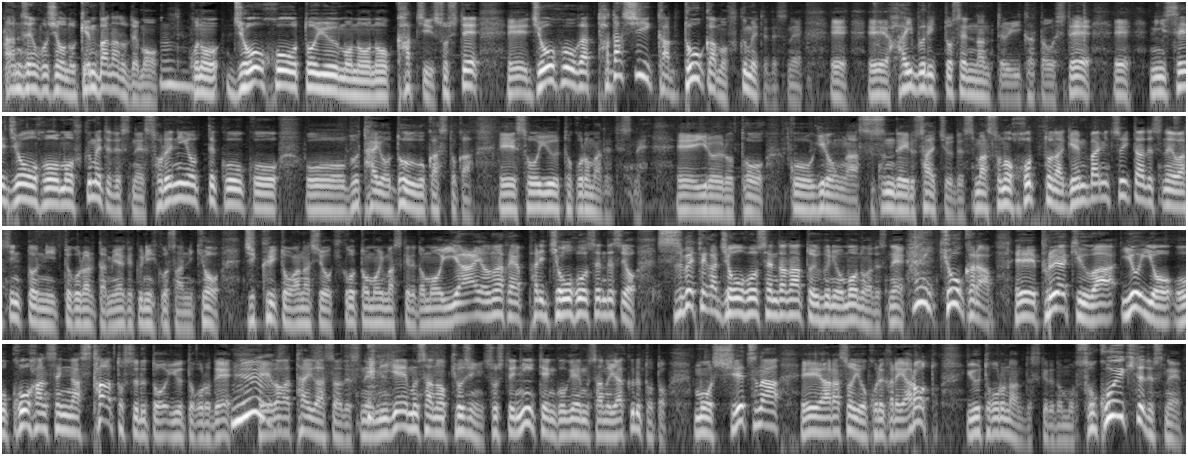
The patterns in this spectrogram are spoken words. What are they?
安全保障の現場などでも、この情報というものの価値、そして、えー、情報が正しいかどうかも含めてですね、えー、ハイブリッド戦なんていう言い方をして、えー、偽情報も含めてですね、それによってこう、こう、部隊をどう動かすとか、えー、そういうところまでですね、えー、いろいろと、こう、議論が進んでいる最中です。まあ、そのホットな現場についてはですね、ワシントンに行ってこられた三宅邦彦さんに今日、じっくりとお話を聞こうと思いますけれども、いや世の中やっぱり情報戦ですよ。すべてが情報戦だなというふうに思うのはですね、はい、今日から、えー、プロ野球はいよいよ後半戦がスタートするというところで、うん、えー、我がタイガースはですね、2ゲーム差の巨人、そして2.5ゲーム差のヤクルトと、もう熾烈な、えー、争いをこれからやろうというところなんですけれども、そこへ来てですね、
